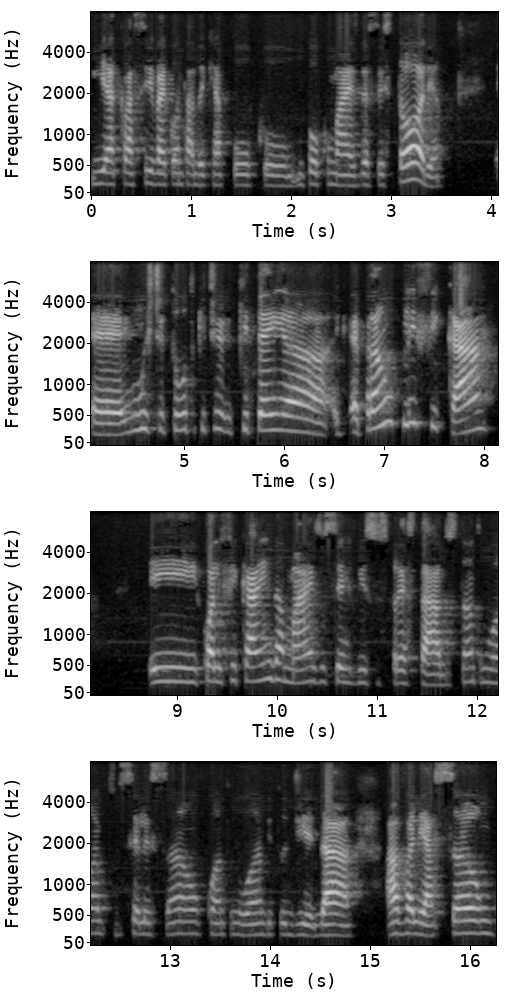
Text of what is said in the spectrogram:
e a Classi vai contar daqui a pouco um pouco mais dessa história, é, um instituto que, te, que tenha, é para amplificar e qualificar ainda mais os serviços prestados, tanto no âmbito de seleção, quanto no âmbito de, da avaliação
